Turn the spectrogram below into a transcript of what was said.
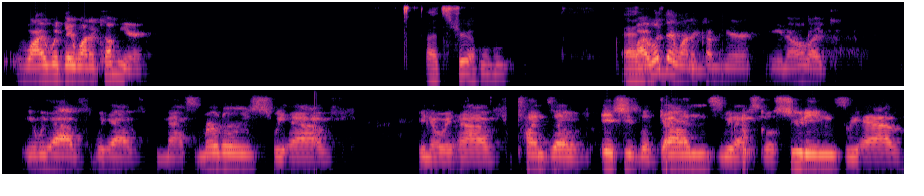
why would they want to come here? That's true. Mm-hmm. And why would they want to come here? You know, like we have we have mass murders, we have you know we have tons of issues with guns, we have school shootings, we have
